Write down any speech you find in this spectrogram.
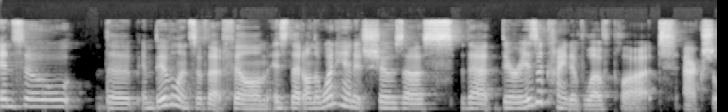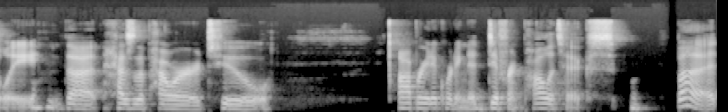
And so the ambivalence of that film is that on the one hand, it shows us that there is a kind of love plot, actually, that has the power to operate according to different politics. But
